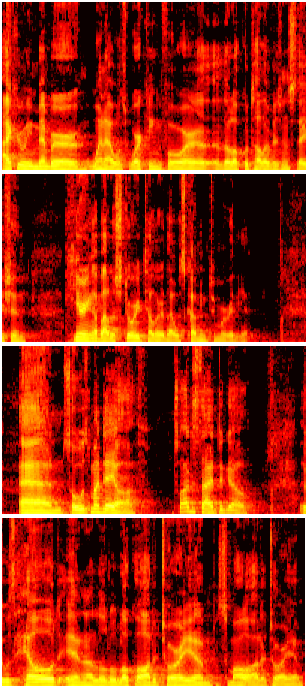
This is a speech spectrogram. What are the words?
I can remember when I was working for the local television station, hearing about a storyteller that was coming to Meridian. And so it was my day off. So I decided to go. It was held in a little local auditorium, small auditorium,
